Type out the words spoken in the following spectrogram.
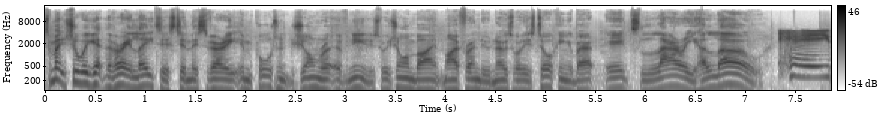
To make sure we get the very latest in this very important genre of news, we're joined by my friend who knows what he's talking about. It's Larry. Hello. Hey,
